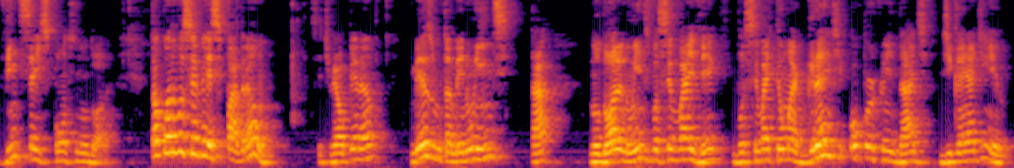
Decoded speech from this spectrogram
26 pontos no dólar. Então, quando você vê esse padrão, se estiver operando, mesmo também no índice, tá? No dólar, no índice, você vai ver, você vai ter uma grande oportunidade de ganhar dinheiro,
